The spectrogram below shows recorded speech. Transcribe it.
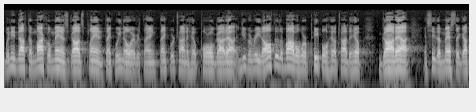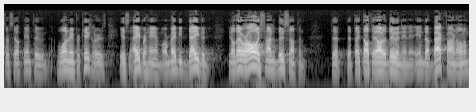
We need not to micromanage God's plan and think we know everything, think we're trying to help poor old God out. You can read all through the Bible where people have tried to help God out and see the mess they got themselves into. One in particular is, is Abraham or maybe David. You know, they were always trying to do something that, that they thought they ought to do, and then it ended up backfiring on them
